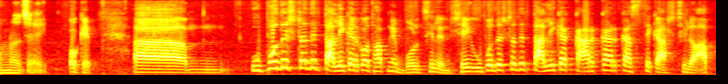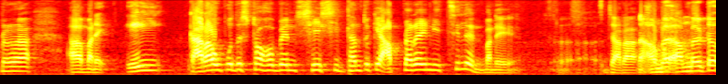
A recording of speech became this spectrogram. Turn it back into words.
আমরা যাই। ওকে উপদেষ্টাদের তালিকার কথা আপনি বলছিলেন সেই উপদেষ্টাদের তালিকা কার কার কাছ থেকে আসছিল? আপনারা মানে এই কারা উপদেষ্টা হবেন সেই সিদ্ধান্ত কি আপনারাই নিচ্ছিলেন? মানে যারা আমরা আমরা একটা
